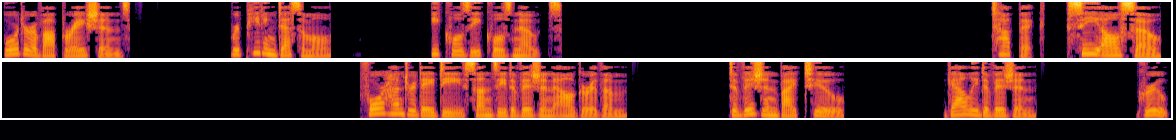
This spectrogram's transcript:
Order of operations. Repeating decimal. Equals equals notes. Topic. See also 400 AD Sunzi division algorithm. Division by two. Galley division. Group.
